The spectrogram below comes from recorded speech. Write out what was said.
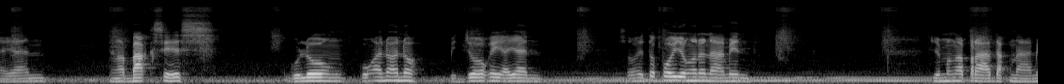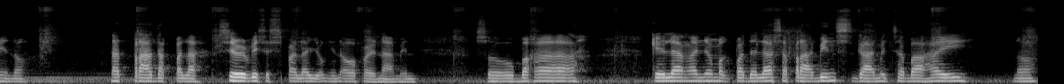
ayan. Mga boxes gulong kung ano-ano video okay ayan. So ito po yung ano namin yung mga product namin no not product pala services pala yung in-offer namin. So baka kailangan nyo magpadala sa province gamit sa bahay no?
